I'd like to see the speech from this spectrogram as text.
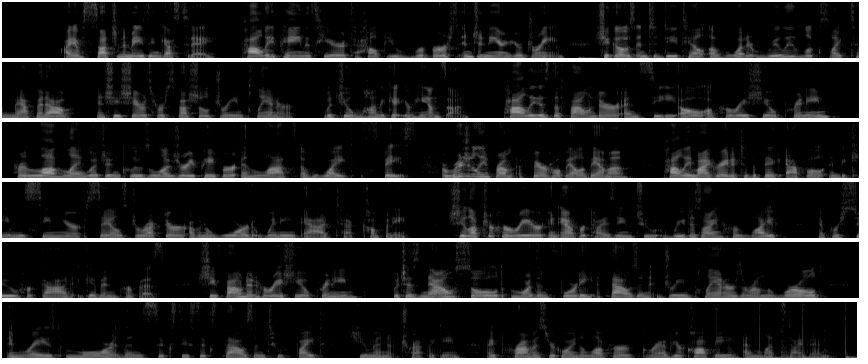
I have such an amazing guest today. Polly Payne is here to help you reverse engineer your dream. She goes into detail of what it really looks like to map it out, and she shares her special dream planner, which you'll want to get your hands on. Polly is the founder and CEO of Horacio Printing. Her love language includes luxury paper and lots of white space. Originally from Fairhope, Alabama, Polly migrated to the Big Apple and became the senior sales director of an award winning ad tech company. She left her career in advertising to redesign her life and pursue her God given purpose. She founded Horacio Printing, which has now sold more than 40,000 dream planners around the world and raised more than 66,000 to fight human trafficking. I promise you're going to love her. Grab your coffee and let's dive in.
